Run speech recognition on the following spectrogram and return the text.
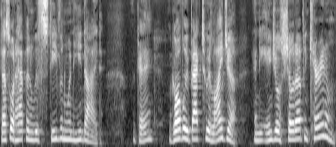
That's what happened with Stephen when he died. Okay? We go all the way back to Elijah, and the angels showed up and carried him.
